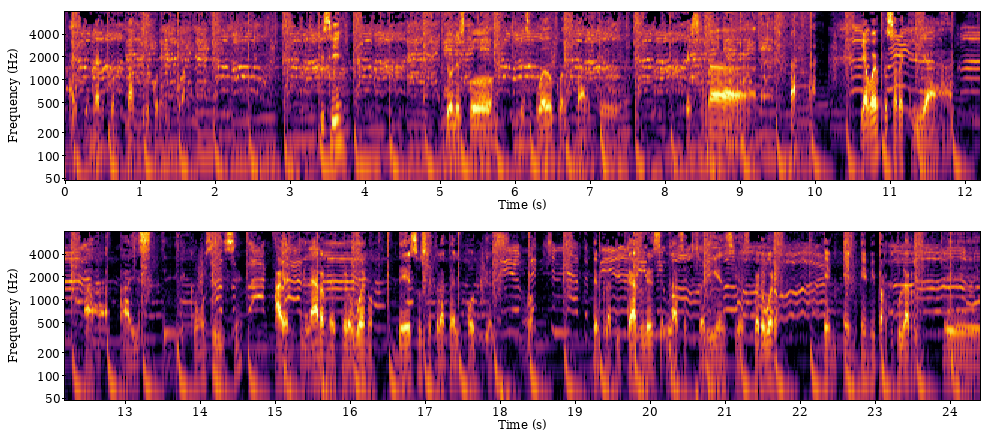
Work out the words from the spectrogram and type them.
al tener contacto con el cuerpo. Y sí, yo les puedo, les puedo contar que es una... ya voy a empezar aquí a, a, a, este, ¿cómo se dice? A ventilarme, pero bueno, de eso se trata el podcast, ¿no? De platicarles las experiencias, pero bueno, en, mi particular eh,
